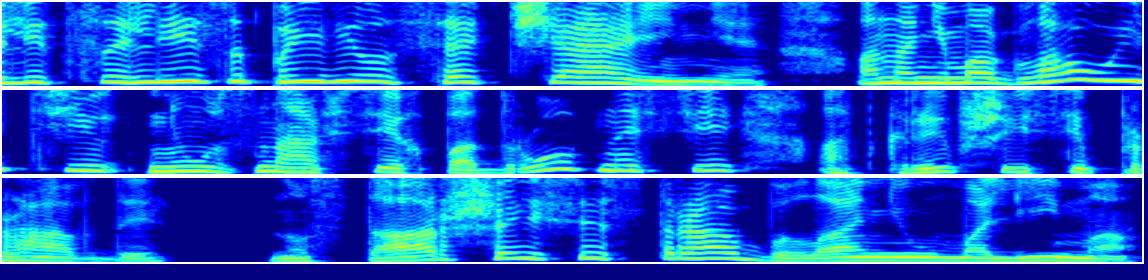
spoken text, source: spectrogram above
лице Лизы появилось отчаяние. Она не могла уйти, не узнав всех подробностей открывшейся правды. Но старшая сестра была неумолима.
